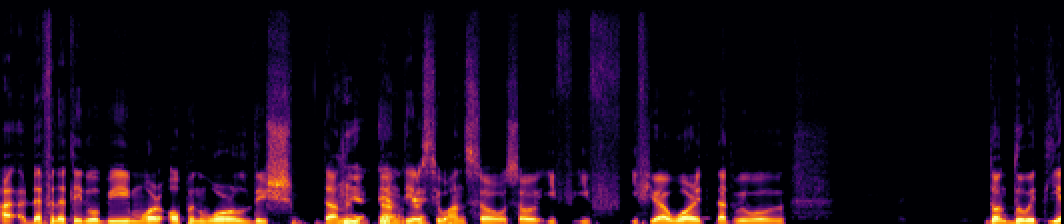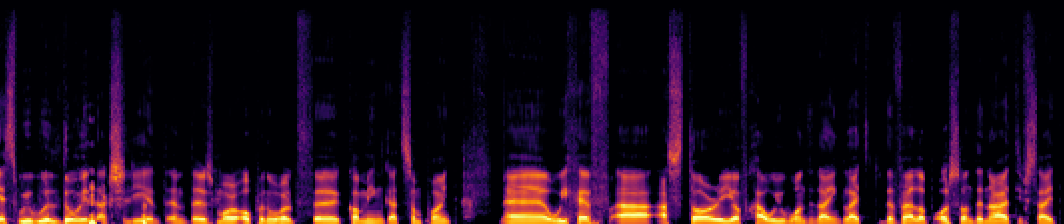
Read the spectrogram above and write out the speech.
uh, definitely it will be more open worldish than yeah, than yeah, DLC okay. one. So so if if if you are worried that we will don't do it, yes, we will do it actually, and and there's more open world uh, coming at some point. Uh, we have uh, a story of how we want Dying Light to develop, also on the narrative side,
